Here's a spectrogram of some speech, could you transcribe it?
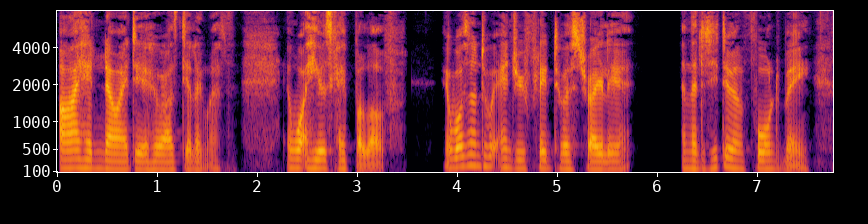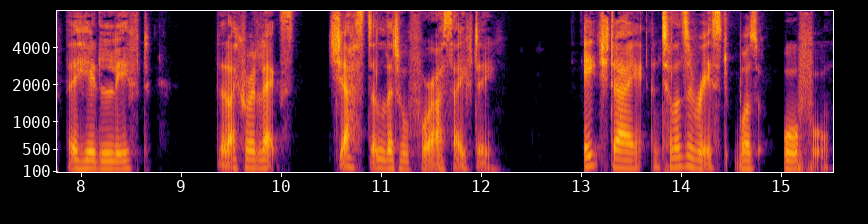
I had no idea who I was dealing with and what he was capable of. It wasn't until Andrew fled to Australia and the detective informed me that he had left that I could relax just a little for our safety. Each day until his arrest was awful.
